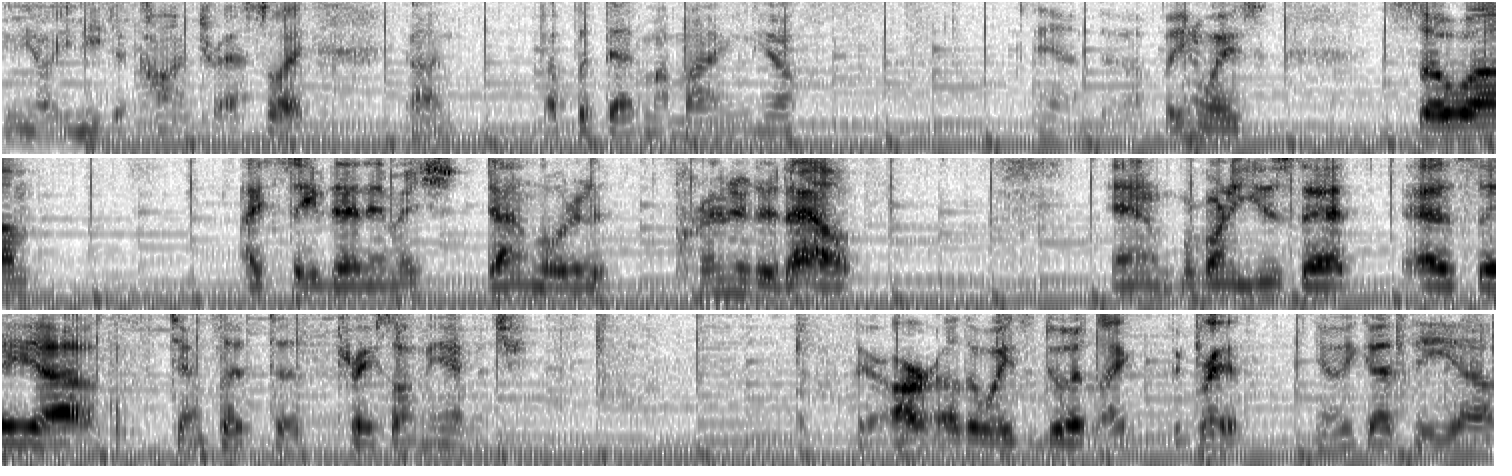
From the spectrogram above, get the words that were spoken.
You know you need a contrast. So I um, I put that in my mind you know. And uh, but anyways so um, I saved that image downloaded it printed it out and we're going to use that as a uh, template to trace on the image. There are other ways to do it like the grid. You know you got the uh,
